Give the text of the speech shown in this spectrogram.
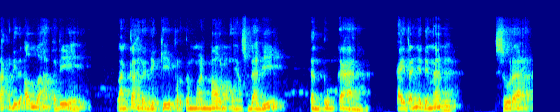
takdir Allah tadi, langkah rezeki pertemuan maut yang sudah ditentukan. Kaitannya dengan surah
